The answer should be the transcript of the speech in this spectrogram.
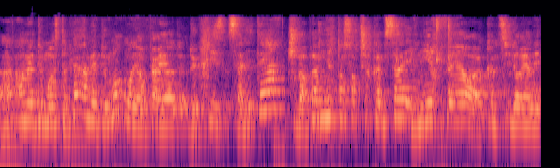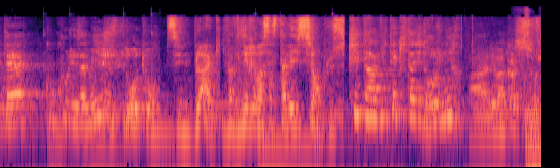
un, un mètre de moi, s'il te plaît, un mètre de moi, on est en période de crise sanitaire. Tu vas pas venir t'en sortir comme ça et venir faire euh, comme si de rien n'était. Coucou les amis, je suis de retour. C'est une blague, il va venir, il va s'installer ici en plus. Qui t'a invité, qui t'a dit de revenir? Ah les vacances sont... Ok,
